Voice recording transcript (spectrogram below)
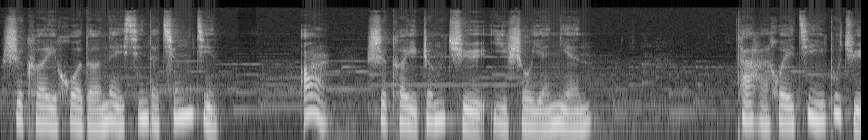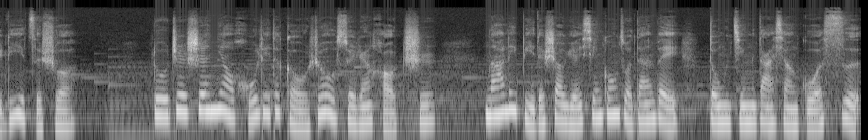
是可以获得内心的清静二是可以争取益寿延年。他还会进一步举例子说鲁智深尿壶里的狗肉虽然好吃。哪里比得上原先工作单位东京大相国寺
